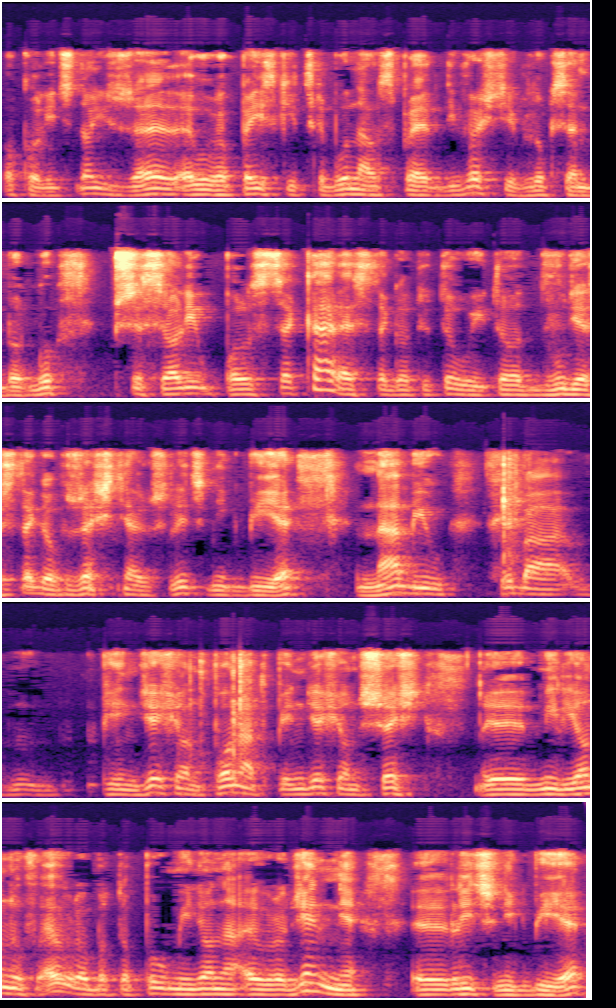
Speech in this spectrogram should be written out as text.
okoliczność, że Europejski Trybunał Sprawiedliwości w Luksemburgu przysolił Polsce karę z tego tytułu i to od 20 września już licznik bije. Nabił chyba 50, ponad 56 Y, milionów euro, bo to pół miliona euro dziennie y, licznik bije,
